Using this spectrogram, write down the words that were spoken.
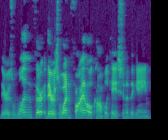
there's one thir- there's one final complication of the game.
